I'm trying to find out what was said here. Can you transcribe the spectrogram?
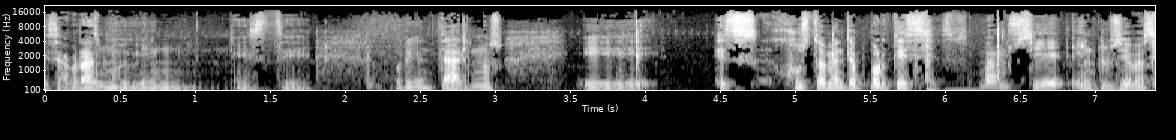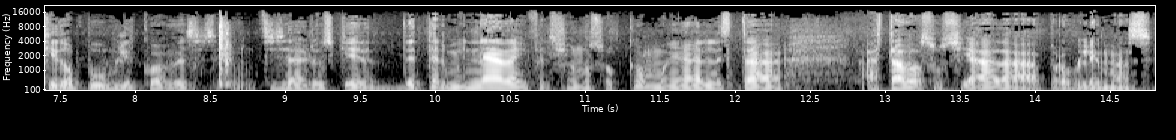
sabrás muy bien este, orientarnos eh, es justamente porque, vamos, sí, inclusive ha sido público a veces en noticiarios que determinada infección nosocomial está, ha estado asociada a problemas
